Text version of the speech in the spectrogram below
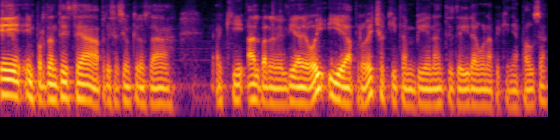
Importante, esta apreciación que nos da aquí Álvaro en el día de hoy y aprovecho aquí también antes de ir a una pequeña pausa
